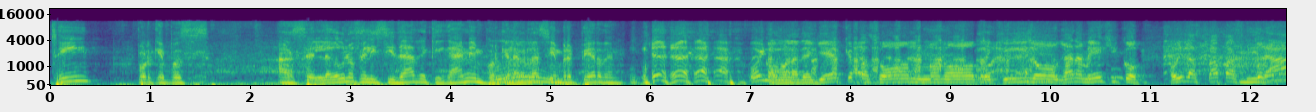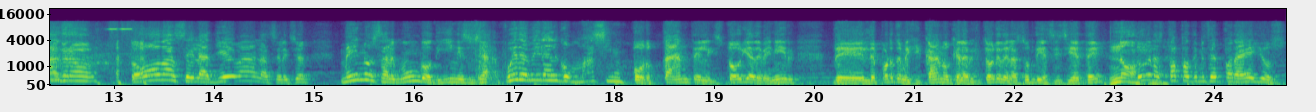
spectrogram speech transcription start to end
Sí, porque pues ah, se le da una felicidad de que ganen, porque la verdad siempre pierden. Hoy Como la de ayer, ¿qué pasó, mi mono? Tranquilo, gana México. Hoy las papas, Milagro. Todas, todas se las lleva la selección, menos algún Godínez. O sea, ¿puede haber algo más importante en la historia de venir del deporte mexicano que la victoria de la sub-17? No. Todas las papas deben ser para ellos.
